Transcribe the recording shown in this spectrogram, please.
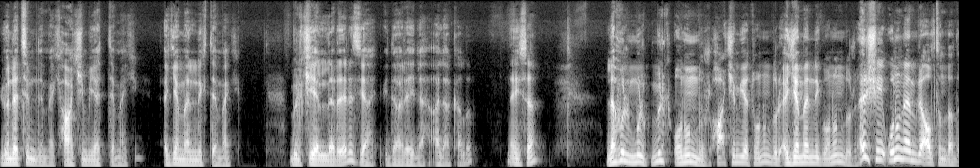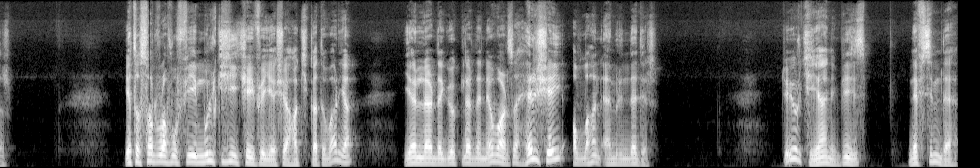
yönetim demek, hakimiyet demek, egemenlik demek. Mülkiyeliler deriz ya idareyle alakalı. Neyse. Lahul mülk, mülk onundur, hakimiyet onundur, egemenlik onundur. Her şey onun emri altındadır. Yetasarrafu fi mulkihi keyfe yaşa hakikati var ya, yerlerde göklerde ne varsa her şey Allah'ın emrindedir. Diyor ki yani biz nefsim de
